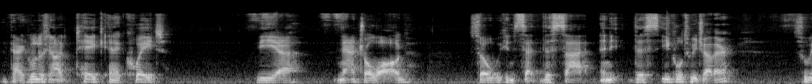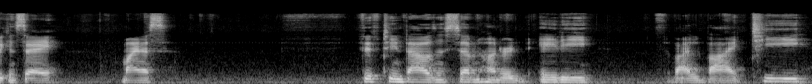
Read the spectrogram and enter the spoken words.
in fact, we're just going to take and equate the uh, natural log so we can set this side and this equal to each other. So we can say minus 15,780 divided by t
